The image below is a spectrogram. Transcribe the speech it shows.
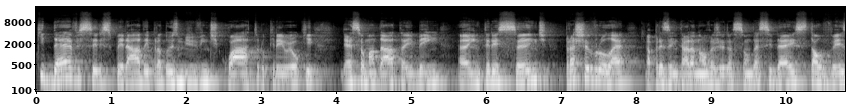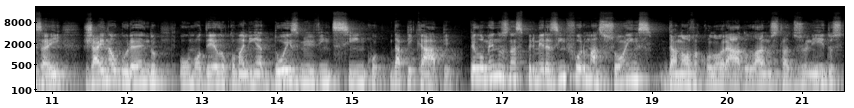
que deve ser esperada aí para 2024. Creio eu que essa é uma data aí bem uh, interessante para a Chevrolet apresentar a nova geração da S10, talvez aí já inaugurando o modelo como a linha 2025 da picape. Pelo menos nas primeiras informações da nova Colorado lá nos Estados Unidos,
